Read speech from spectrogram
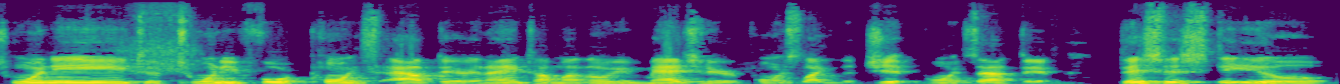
20 to 24 points out there. And I ain't talking about no imaginary points, like legit points out there. This is still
